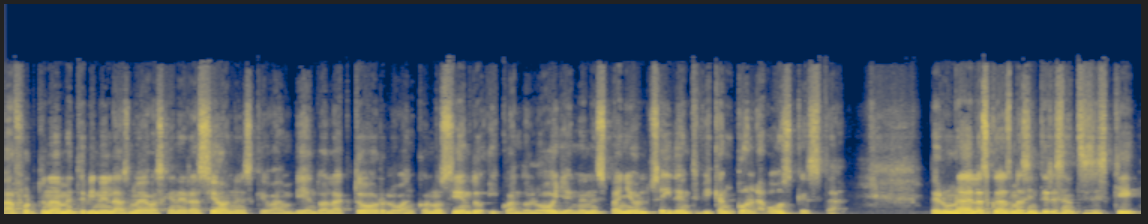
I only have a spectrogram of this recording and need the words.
afortunadamente vienen las nuevas generaciones que van viendo al actor, lo van conociendo y cuando lo oyen en español se identifican con la voz que está. Pero una de las cosas más interesantes es que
